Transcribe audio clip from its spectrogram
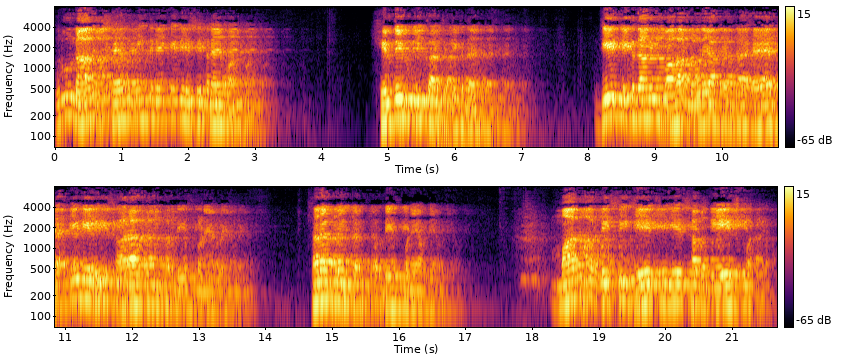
ਗੁਰੂ ਨਾਨਕ ਸਾਹਿਬ ਕਹਿੰਦੇ ਨੇ, ਕਹਿੰਦੇ ਇਸੇ ਤਰ੍ਹਾਂ ਇਹ ਮਨ। ਹਿਰਦੇ ਰੂਪੀ ਘਰ ਚ ਟਿਕਦਾ ਹੈ। ਜੇ ਟਿਕਦਾ ਨਹੀਂ, ਬਾਹਰ ਦੌੜਿਆ ਫਿਰਦਾ ਹੈ, ਤਾਂ ਇਹਦੇ ਲਈ ਸਾਰਾ ਕੁਝ ਪਰਦੇਸ ਬਣਿਆ ਹੋਇਆ ਹੈ। ਸਾਰਾ ਕੁਝ ਹੀ ਪਰਦੇਸ ਬਣਿਆ ਹੋਇਆ ਮਨ ਪਰਦੇਸੀ ਜੇ ਇਹ ਸਭ ਦੇਸ਼ ਪਰਾਇਆ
